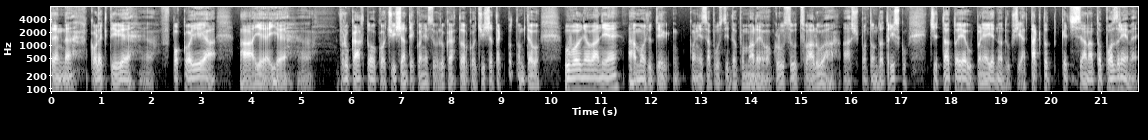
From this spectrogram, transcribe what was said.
ten kolektív je eh, v pokoji a, a je, je eh, v rukách toho kočiša, tie kone sú v rukách toho kočiša, tak potom to uvoľňovanie a môžu tie kone sa pustiť do pomalého klusu, cvalu a až potom do trisku. Čiže toto je úplne jednoduchšie. A takto, keď sa na to pozrieme,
